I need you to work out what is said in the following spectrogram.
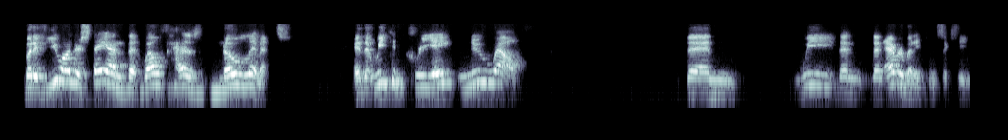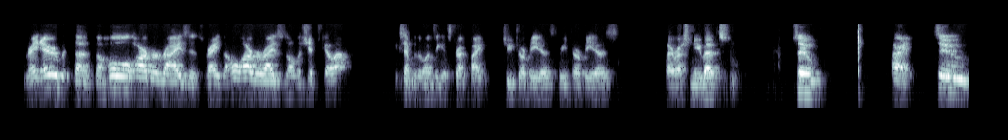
But if you understand that wealth has no limits and that we can create new wealth, then we then then everybody can succeed, right? Everybody, the, the whole harbor rises, right? The whole harbor rises, all the ships go up, except for the ones that get struck by two torpedoes, three torpedoes, by Russian U-boats. So, all right, so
